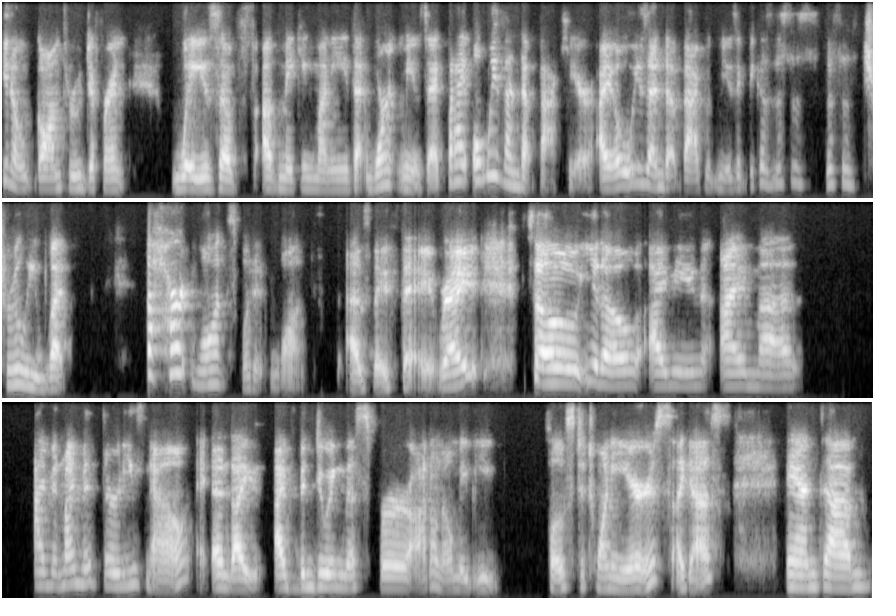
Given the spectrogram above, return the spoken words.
you know, gone through different ways of of making money that weren't music, but I always end up back here. I always end up back with music because this is this is truly what the heart wants what it wants as they say, right? So, you know, I mean, I'm uh I'm in my mid 30s now and I I've been doing this for I don't know maybe close to 20 years I guess and um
